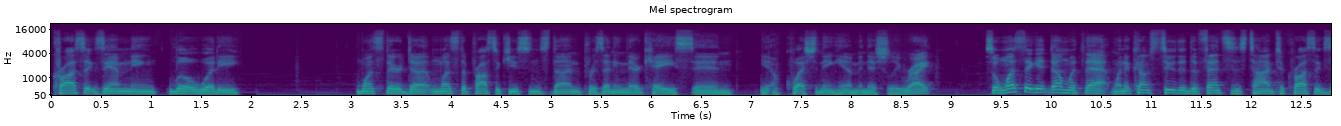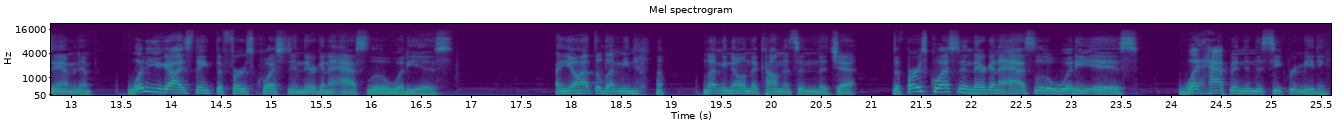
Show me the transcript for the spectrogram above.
cross-examining Lil Woody once they're done, once the prosecution's done presenting their case and you know questioning him initially, right? So once they get done with that, when it comes to the defense's time to cross-examine him, what do you guys think the first question they're gonna ask Little Woody is? And you'll have to let me know, let me know in the comments in the chat. The first question they're gonna ask Little Woody is, "What happened in the secret meeting?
